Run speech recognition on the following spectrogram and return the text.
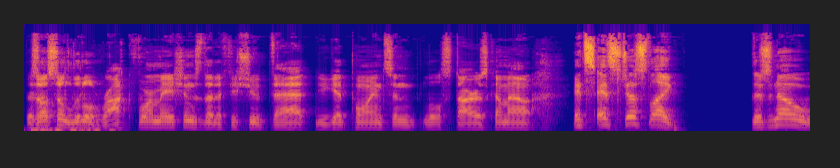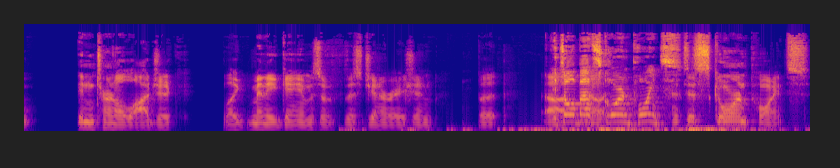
There's also little rock formations that if you shoot that, you get points, and little stars come out. It's it's just like there's no internal logic, like many games of this generation. But uh, it's all about scoring points. It's just scoring points.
